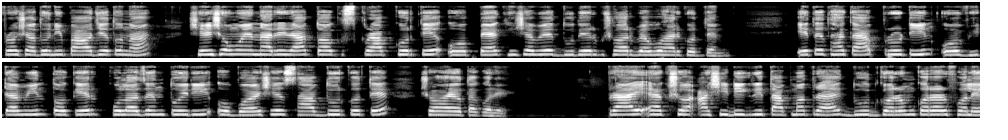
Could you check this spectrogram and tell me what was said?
প্রসাধনী পাওয়া যেত না সেই সময়ে নারীরা ত্বক স্ক্রাব করতে ও প্যাক হিসেবে দুধের স্বর ব্যবহার করতেন। এতে থাকা প্রোটিন ও ভিটামিন ত্বকের কোলাজেন তৈরি ও বয়সের ছাপ দূর করতে সহায়তা করে। প্রায় একশো আশি ডিগ্রি তাপমাত্রায় দুধ গরম করার ফলে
